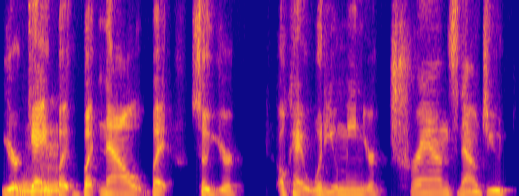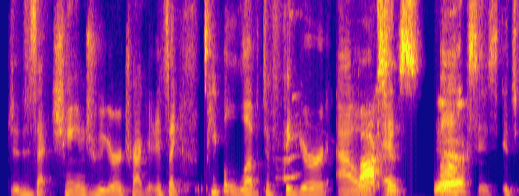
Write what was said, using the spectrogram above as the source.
You're gay Mhm. but but now but so you're okay what do you mean you're trans now do you does that change who you're attracted it's like people love to figure it out Boxes. Yeah. boxes. It's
